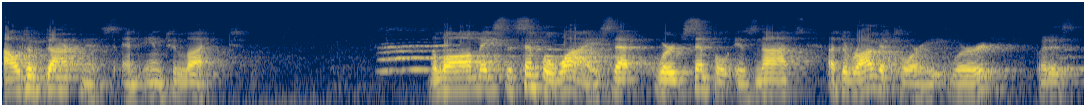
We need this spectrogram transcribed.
out of darkness and into light. The law makes the simple wise. That word simple is not a derogatory word, but is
